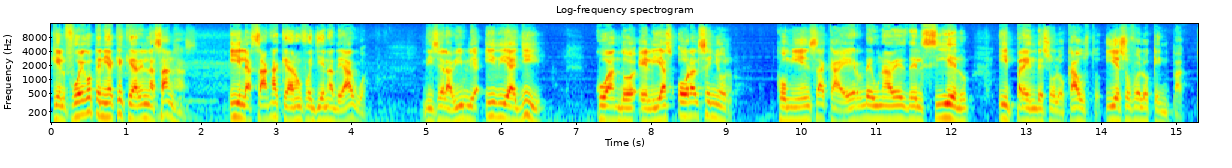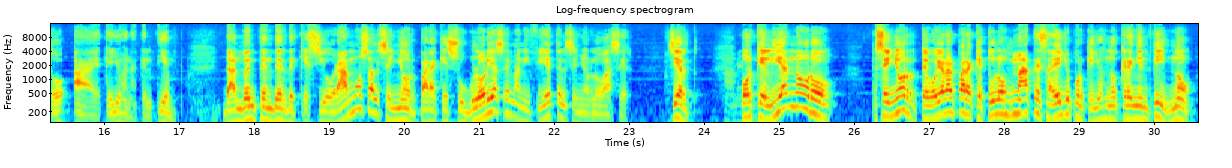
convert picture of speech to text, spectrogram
que el fuego tenía que quedar en las zanjas. Y las zanjas quedaron fue llenas de agua, dice la Biblia. Y de allí cuando Elías ora al Señor, comienza a caer de una vez del cielo y prende su holocausto. Y eso fue lo que impactó a aquellos en aquel tiempo, dando a entender de que si oramos al Señor para que su gloria se manifieste, el Señor lo va a hacer. ¿Cierto? Porque Elías no oró, Señor, te voy a orar para que tú los mates a ellos porque ellos no creen en ti. No.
